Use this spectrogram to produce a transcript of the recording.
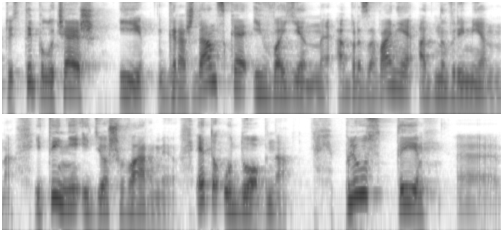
то есть ты получаешь и гражданское, и военное образование одновременно, и ты не идешь в армию. Это удобно. Плюс ты, э,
